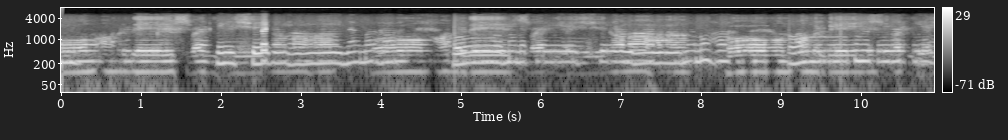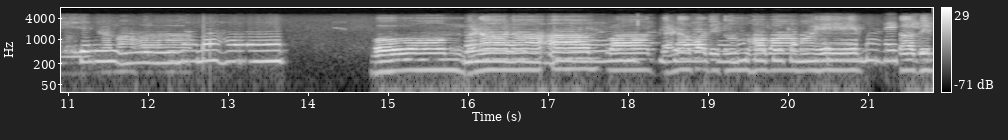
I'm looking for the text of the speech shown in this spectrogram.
ॐ अमृतेश्वरी नमः अमृतेश्वरी नमः ॐ अमृतेश्वरी नमः ॐ गणानां त्वा गणपतितुं हवामहे कविं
